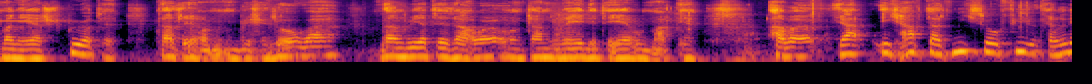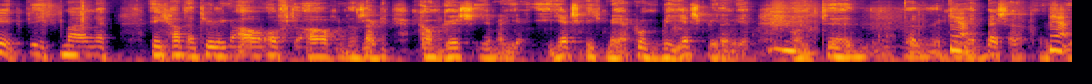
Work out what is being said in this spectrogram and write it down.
wenn er spürte, dass er ein bisschen so war, dann wird er sauer und dann redet er und macht er. Aber ja, ich habe das nicht so viel erlebt. Ich meine, ich hatte natürlich auch oft auch, und dann sagte ich, komm Gus, jetzt nicht mehr, komm, jetzt spielen wir. Und äh, dann ging Ja. es besser. Ja.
